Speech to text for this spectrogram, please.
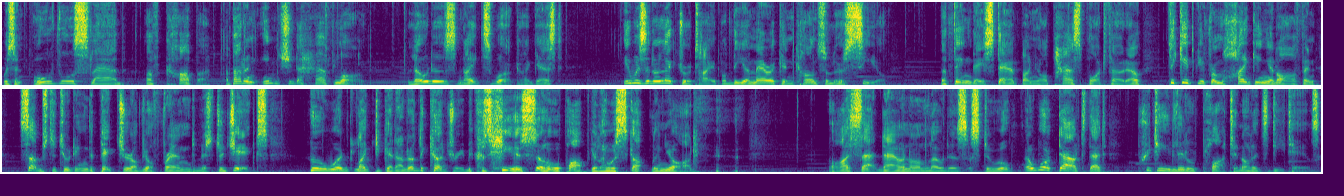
was an oval slab of copper about an inch and a half long, Loder's night's work, I guessed. It was an electrotype of the American consular seal, the thing they stamp on your passport photo to keep you from hiking it off and substituting the picture of your friend Mr. Jiggs, who would like to get out of the country because he is so popular with Scotland Yard. well, I sat down on Loder's stool and worked out that pretty little plot in all its details.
